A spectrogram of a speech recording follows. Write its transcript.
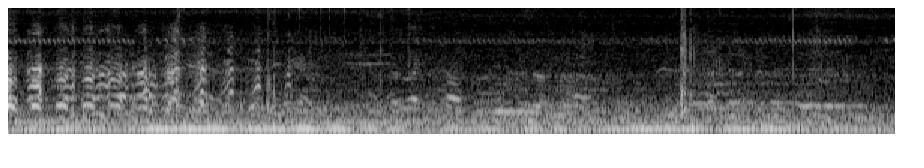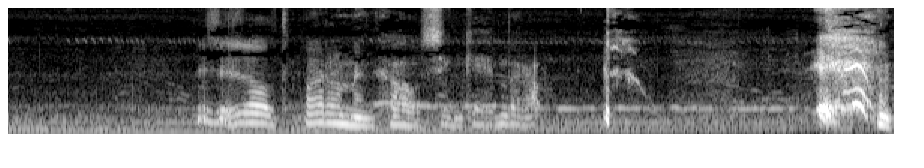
This is old Parliament House in Canberra. and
